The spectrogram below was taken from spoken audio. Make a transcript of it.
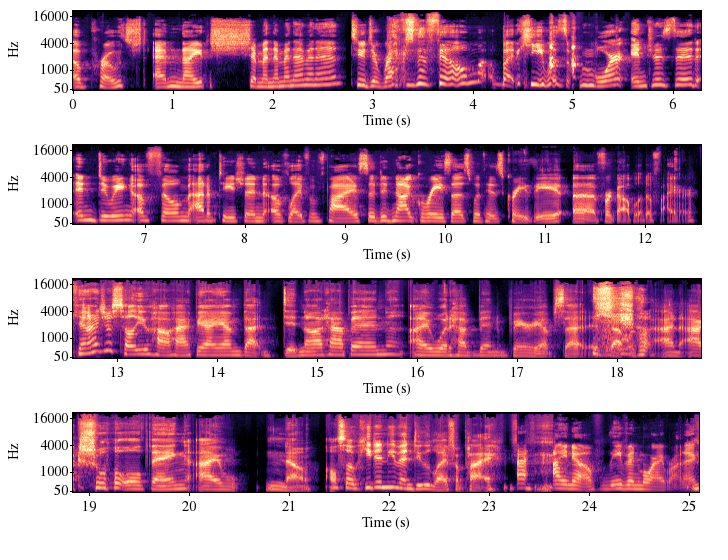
approached M. Night Shyamalan to direct the film, but he was more interested in doing a film adaptation of Life of Pi, so did not grace us with his crazy uh, for Goblet of Fire. Can I just tell you how happy I am that did not happen? I would have been very upset if that was an actual thing. I no. Also, he didn't even do Life of Pi. I, I know, even more ironic.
